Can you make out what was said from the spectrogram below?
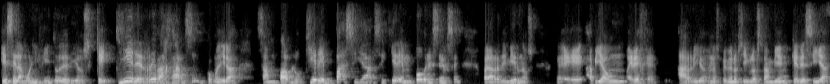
que es el amor infinito de Dios que quiere rebajarse, como dirá San Pablo, quiere vaciarse, quiere empobrecerse para redimirnos. Eh, había un hereje, Arrio, en los primeros siglos también, que decía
